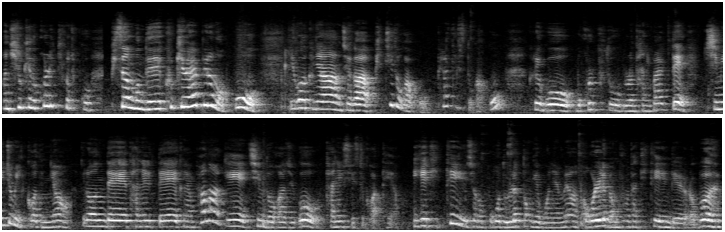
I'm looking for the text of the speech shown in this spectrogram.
아니 이렇게나 퀄리티가 좋고 비싼 건데 그렇게 할 필요는 없고 이거 그냥 제가 PT도 가고 필라테스도 가고 그리고 뭐 골프도 물론 다니고 할 때 짐이 좀 있거든요. 이런데 다닐 때 그냥 편하게 짐 넣어가지고 다닐 수 있을 것 같아요. 이게 디테일이 제가 보고 놀랐던 게 뭐냐면 어, 원래 명품은 다 디테일인데요, 여러분.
